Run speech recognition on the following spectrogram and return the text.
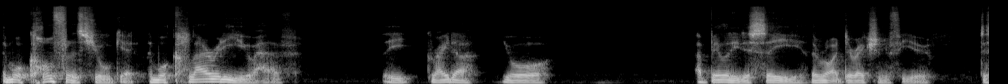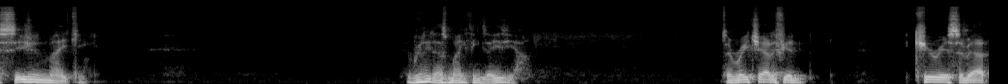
The more confidence you'll get, the more clarity you have, the greater your ability to see the right direction for you decision making. It really does make things easier. So reach out if you're curious about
